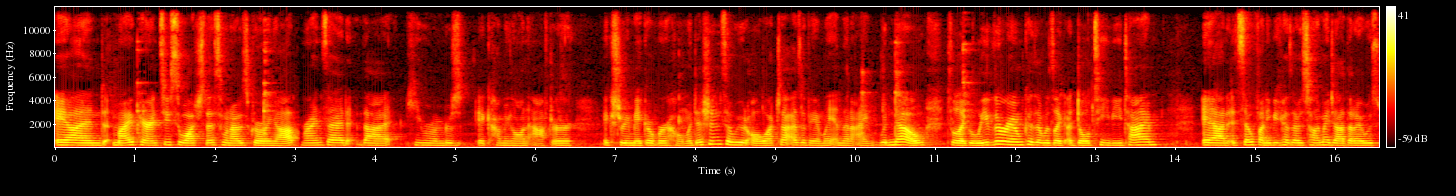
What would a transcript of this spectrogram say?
And my parents used to watch this when I was growing up. Ryan said that he remembers it coming on after Extreme Makeover Home Edition. So we would all watch that as a family and then I would know to like leave the room because it was like adult TV time. And it's so funny because I was telling my dad that I was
